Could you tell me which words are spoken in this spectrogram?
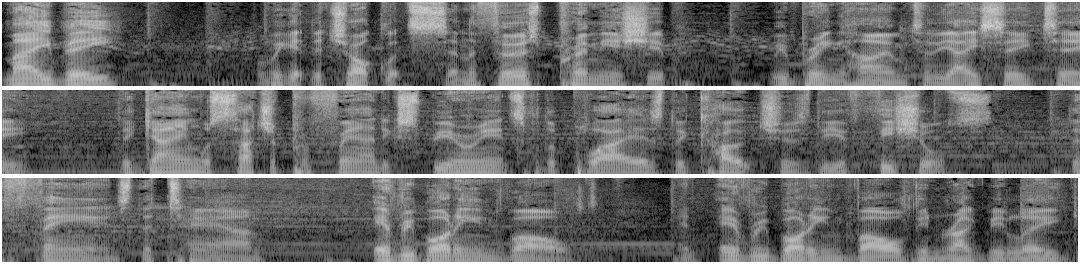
maybe, but we get the chocolates and the first premiership we bring home to the ACT. The game was such a profound experience for the players, the coaches, the officials, the fans, the town, everybody involved. and everybody involved in rugby league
